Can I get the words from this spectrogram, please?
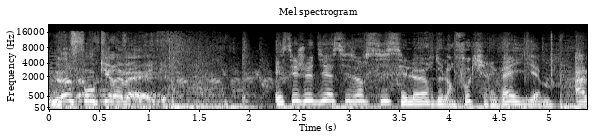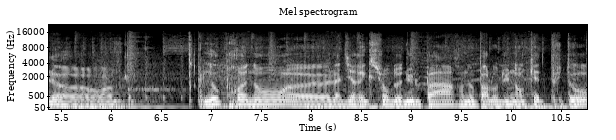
L'info qui réveille. Et c'est jeudi à 6h06, c'est l'heure de l'info qui réveille. Alors, nous prenons euh, la direction de nulle part. Nous parlons d'une enquête plutôt.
